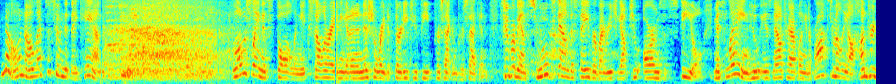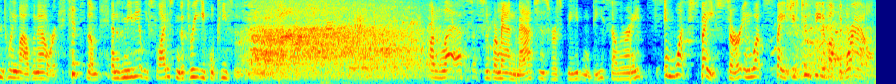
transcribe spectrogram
No, no, let's assume that they can. Lois Lane is falling, accelerating at an initial rate of 32 feet per second per second. Superman swoops down to save her by reaching out two arms of steel. Miss Lane, who is now traveling at approximately 120 miles an hour, hits them and is immediately sliced into three equal pieces. Unless Superman matches her speed and decelerates. In what space, sir? In what space? She's two feet above the ground.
